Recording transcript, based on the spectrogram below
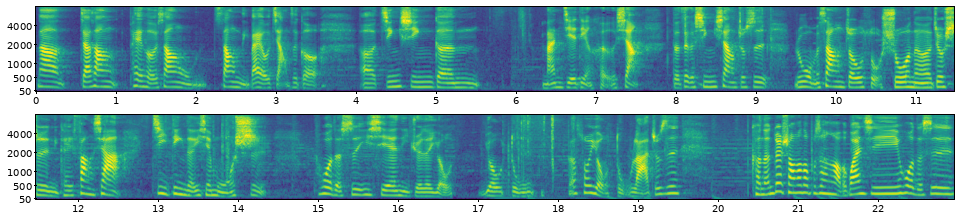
那加上配合上我们上礼拜有讲这个呃金星跟满节点合相的这个星象，就是如我们上周所说呢，就是你可以放下既定的一些模式，或者是一些你觉得有有毒，不要说有毒啦，就是可能对双方都不是很好的关系，或者是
